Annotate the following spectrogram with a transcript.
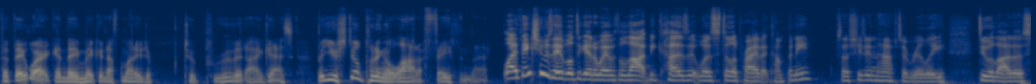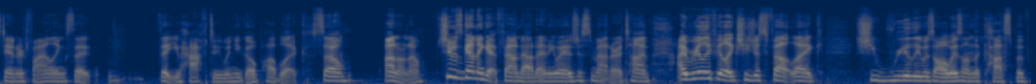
that they work and they make enough money to to prove it, I guess. But you're still putting a lot of faith in that. Well, I think she was able to get away with a lot because it was still a private company. So she didn't have to really do a lot of those standard filings that that you have to when you go public. So I don't know. She was gonna get found out anyway. It was just a matter of time. I really feel like she just felt like she really was always on the cusp of,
